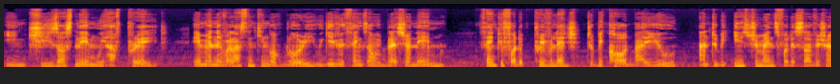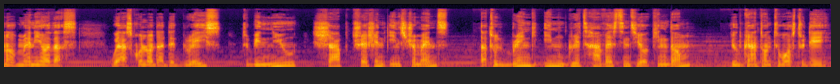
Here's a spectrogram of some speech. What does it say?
In Jesus' name we have prayed. Amen. Everlasting King of glory, we give you thanks and we bless your name. Thank you for the privilege to be called by you and to be instruments for the salvation of many others. We ask, O Lord, that the grace to be new, sharp, threshing instruments that will bring in great harvest into your kingdom, you'd grant unto us today.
